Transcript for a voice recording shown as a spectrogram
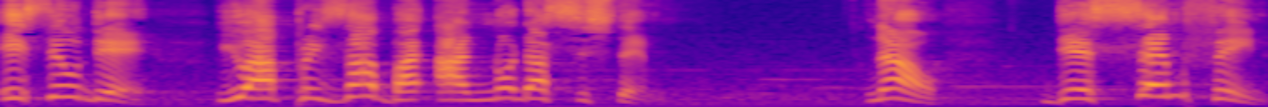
It's still there. You are preserved by another system. Now, the same thing.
